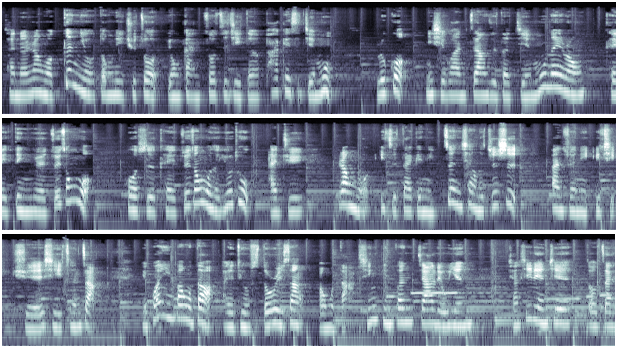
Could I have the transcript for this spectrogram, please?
才能让我更有动力去做勇敢做自己的 podcast 节目。如果你喜欢这样子的节目内容，可以订阅追踪我，或是可以追踪我的 YouTube、IG，让我一直带给你正向的知识，伴随你一起学习成长。也欢迎帮我到 iTunes Story 上帮我打新评分加留言，详细链接都在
